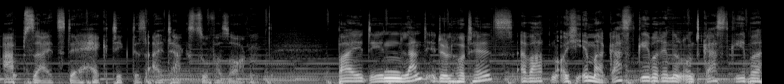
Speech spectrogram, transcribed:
abseits der Hektik des Alltags zu versorgen. Bei den Landidyll-Hotels erwarten euch immer Gastgeberinnen und Gastgeber,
